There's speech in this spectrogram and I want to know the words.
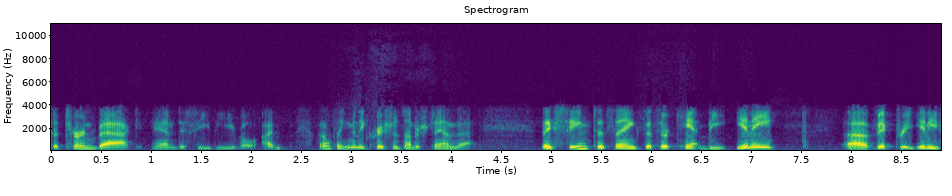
to turn back and defeat evil. I, I don't think many Christians understand that. they seem to think that there can't be any uh, victory, any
